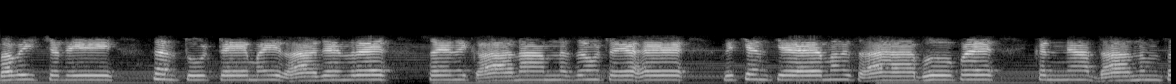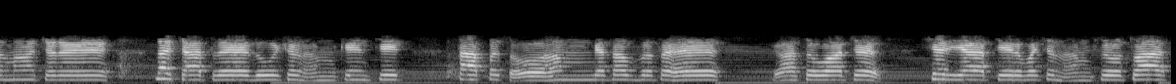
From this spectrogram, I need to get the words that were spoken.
भविष्यति। सन्तुष्टे मयि राजेन्द्र सैनिकानां न संशयः विचिन्त्य मनसा भूप कन्यादानं समाचर। न चात्र दूषणं किञ्चित्, तापसोऽहं यतव्रतः व्यासोवाच, शर्यातिर्वचनं श्रुत्वा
